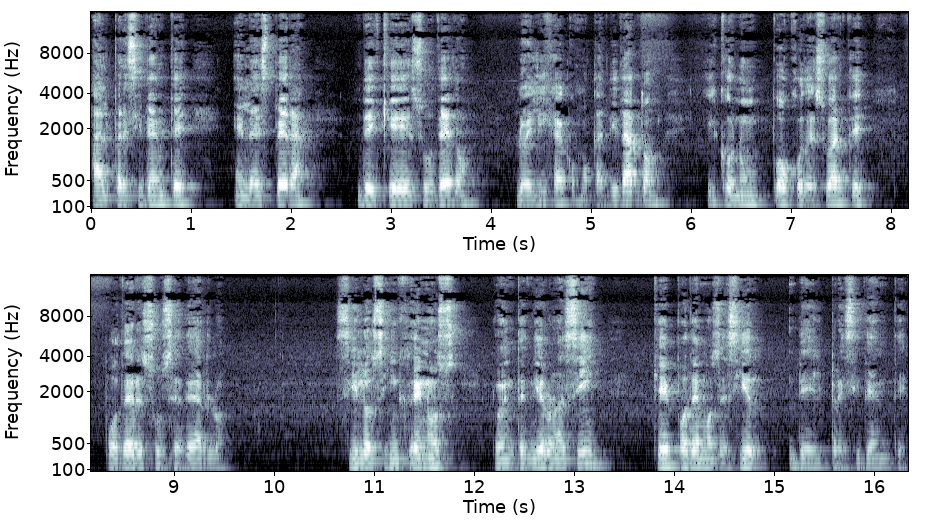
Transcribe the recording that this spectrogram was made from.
al presidente en la espera de que su dedo lo elija como candidato y con un poco de suerte poder sucederlo. Si los ingenuos lo entendieron así, ¿qué podemos decir del presidente?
